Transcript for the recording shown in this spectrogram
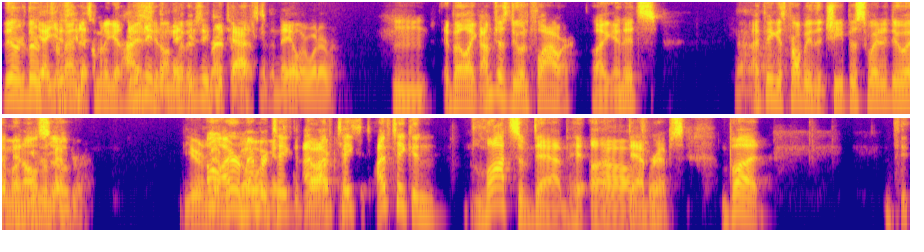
they're they're Yeah, you just need tremendous. I'm gonna get You high just as need, shit the, off na- with you it. just need the right after this. attachment, the nail or whatever. Mhm. But like I'm just doing flour. Like, and it's I think it's probably the cheapest way to do it. On, and you also, remember. You remember oh, I remember going into taking. I've taken. I've taken lots of dab uh, Oh, that's dab right. rips, but th-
